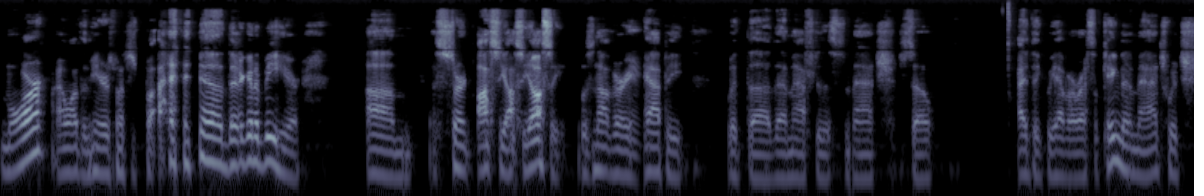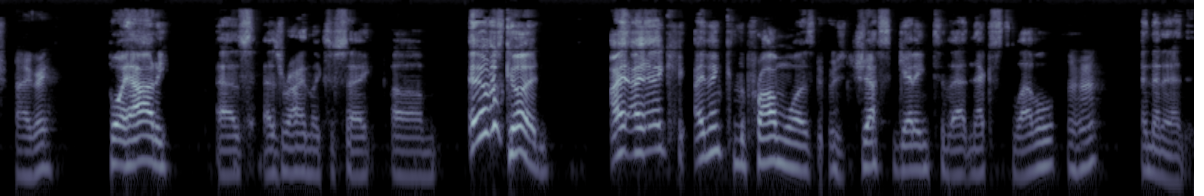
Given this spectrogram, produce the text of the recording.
more. I want them here as much as they're going to be here. Um, a certain Aussie Aussie Aussie was not very happy with uh, them after this match, so I think we have our Wrestle Kingdom match, which I agree. boy howdy, as as Ryan likes to say. Um, it was good. I I think I think the problem was it was just getting to that next level, hmm and then it ended.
